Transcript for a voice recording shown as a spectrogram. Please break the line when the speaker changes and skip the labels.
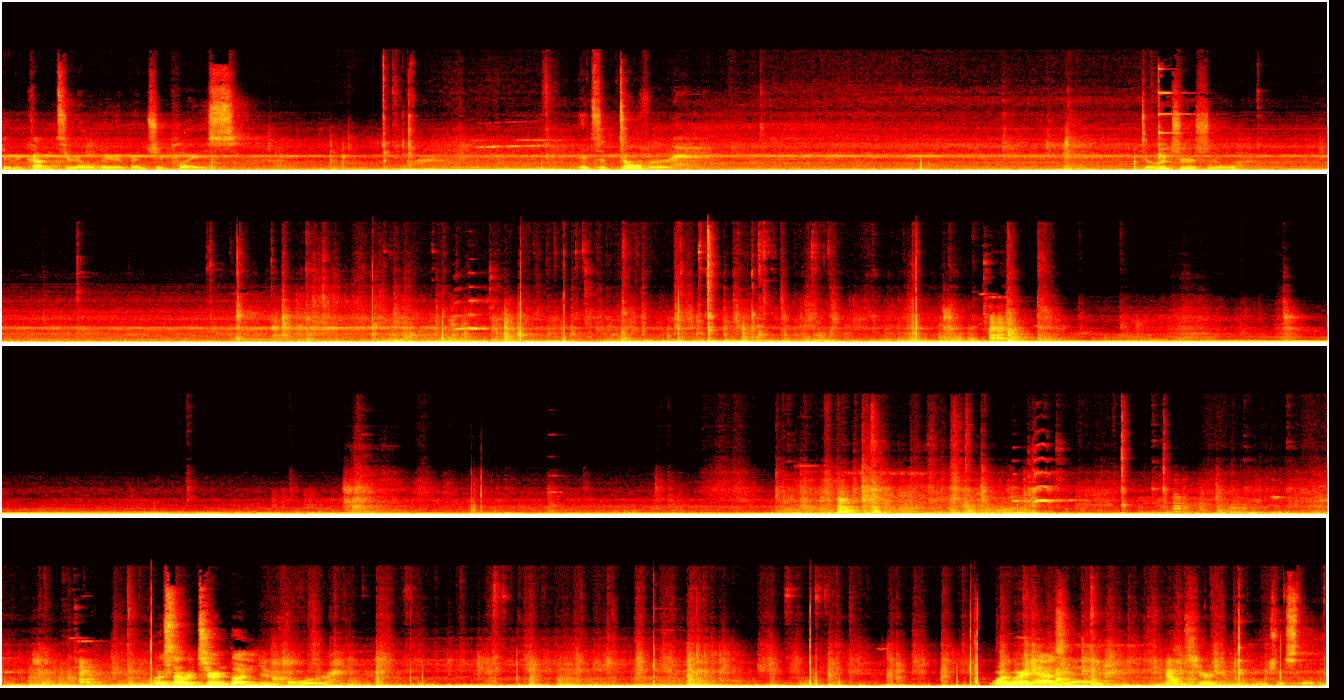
Here we come to Elevator Bent Tree Place. It's a Dover. Dover traditional. What's the return button do for? Wonder where it has that.
Not sure.
Interesting.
